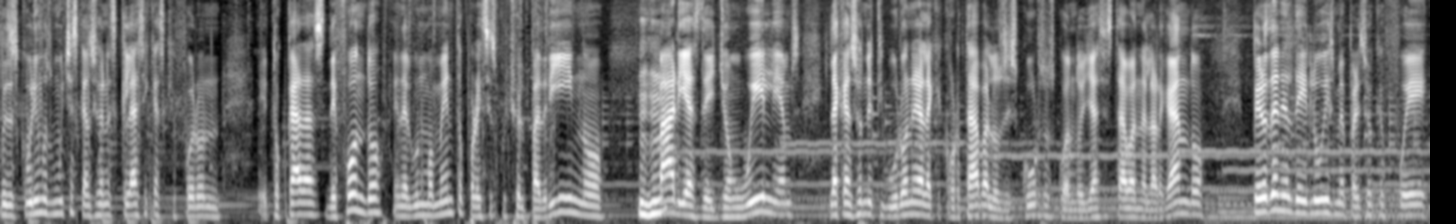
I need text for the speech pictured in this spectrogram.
pues descubrimos muchas canciones clásicas que fueron eh, tocadas de fondo en algún momento. Por ahí se escuchó El Padrino, Ujú. varias de John Williams. La canción de Tiburón era la que cortaba los discursos cuando ya se estaban alargando. Pero Daniel Day-Lewis me pareció que fue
